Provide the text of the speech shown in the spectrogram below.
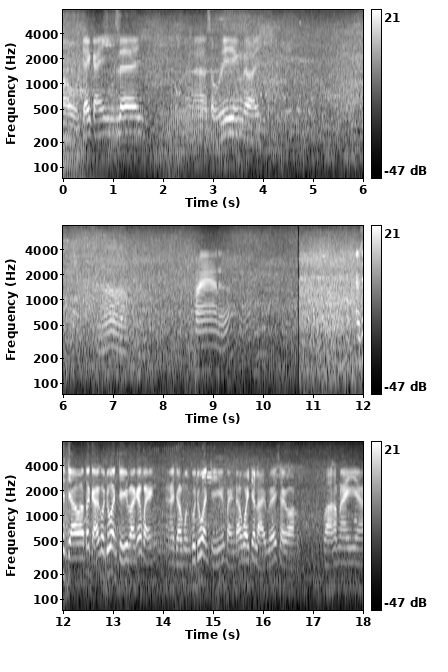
Ồ, trái cây lê, à, sầu riêng rồi. à, Hoa nữa. Em xin chào tất cả cô chú anh chị và các bạn à, Chào mừng cô chú anh chị các bạn đã quay trở lại với Sài Gòn Và hôm nay à,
